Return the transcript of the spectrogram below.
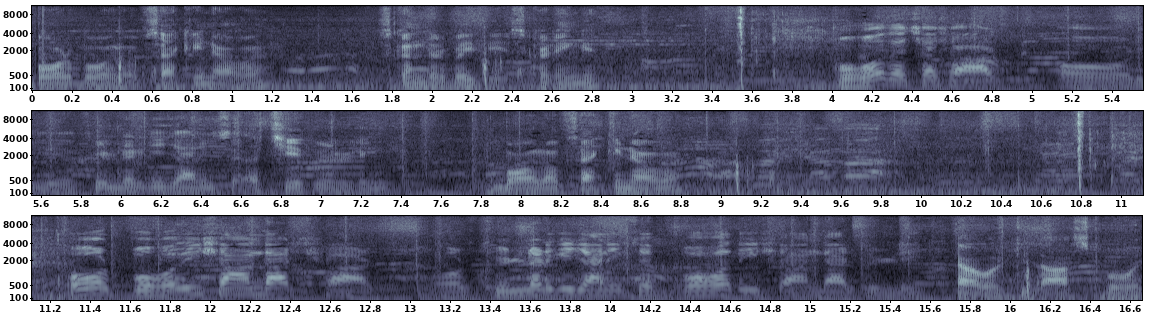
Four ball of second over Sikandar भाई फेस करेंगे बहुत अच्छा शॉट और ये फील्डर की जानी से अच्छी fielding ball of second over और बहुत ही शानदार शॉट और फील्डर की जानी से बहुत ही शानदार फील्डिंग ओवर की लास्ट बॉल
